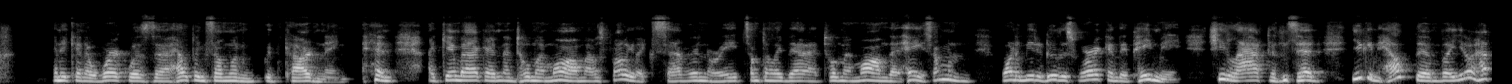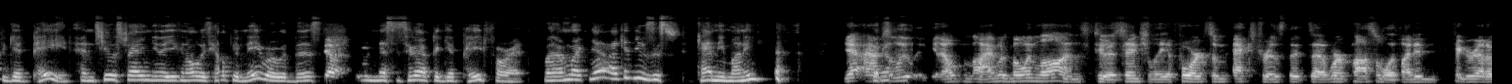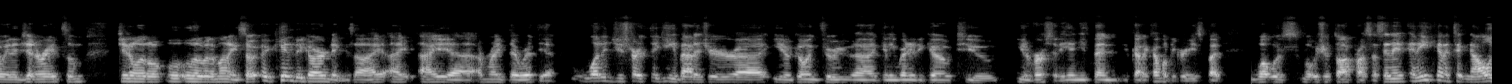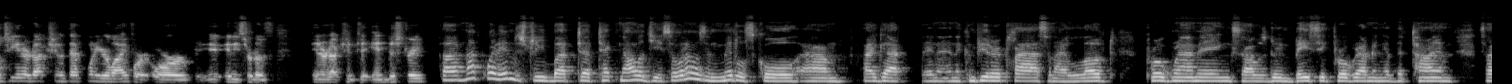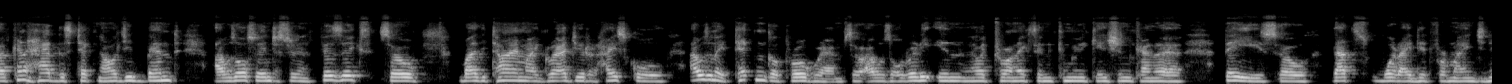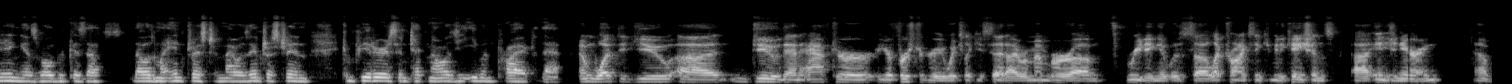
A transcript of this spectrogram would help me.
any kind of work was uh, helping someone with gardening. And I came back and, and, told my mom, I was probably like seven or eight, something like that. I told my mom that, hey, someone wanted me to do this work and they paid me. She laughed and said, you can help them, but you don't have to get paid. And she was saying, you know, you can always help your neighbor with this. Yeah. You don't necessarily have to get paid for it. But I'm like, yeah, I can use this candy money. Yeah, absolutely. You know, I was mowing lawns to essentially afford some extras that uh, weren't possible if I didn't figure out a way to generate some, you know, a little, little bit of money. So it can be gardening. So I, I, I uh, I'm right there with you. What did you start thinking about as you're, uh, you know, going through, uh, getting ready to go to university? And you've been, you've got a couple degrees, but what was, what was your thought process? And any kind of technology introduction at that point of your life, or, or any sort of introduction to industry? Uh, not quite industry, but uh, technology. So when I was in middle school, um, I got in in a, computer class, and I loved programming. So I was doing basic programming at the time. So I've kind of had this technology bent. I was also interested in physics. So by the time I graduated high school, I was in a technical program. So I was already in electronics and communication kind of phase. So that's what I did for my engineering as well because that's that was my interest and I was interested in computers and technology even prior to that. And what did you uh, do then after your first degree, which, like you said, I remember um, reading it was uh, electronics and communications uh, engineering.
